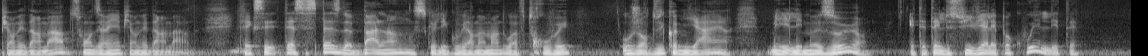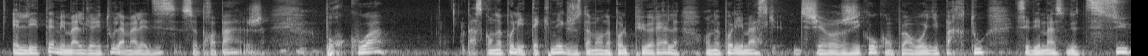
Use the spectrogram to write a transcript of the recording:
puis on est dans marde, soit on dit rien, puis on est dans marde. Fait que c'est cette espèce de balance que les gouvernements doivent trouver aujourd'hui comme hier. Mais les mesures, était-elle suivie à l'époque? Oui, elle l'était. Elle l'était, mais malgré tout, la maladie se propage. Pourquoi? Parce qu'on n'a pas les techniques, justement, on n'a pas le purel, on n'a pas les masques chirurgicaux qu'on peut envoyer partout. C'est des masques de tissu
